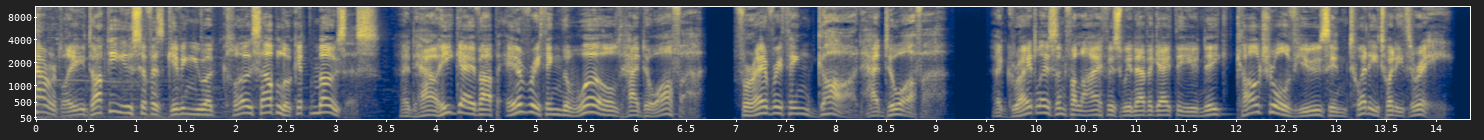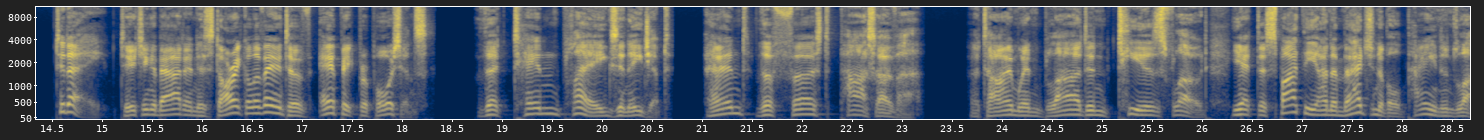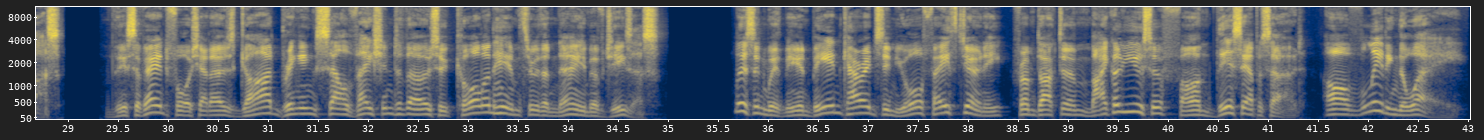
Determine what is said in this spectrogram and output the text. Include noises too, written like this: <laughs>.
Currently, Dr. Youssef is giving you a close up look at Moses and how he gave up everything the world had to offer for everything God had to offer. A great lesson for life as we navigate the unique cultural views in 2023. Today, teaching about an historical event of epic proportions the Ten Plagues in Egypt and the first Passover. A time when blood and tears flowed, yet despite the unimaginable pain and loss, this event foreshadows God bringing salvation to those who call on Him through the name of Jesus. Listen with me and be encouraged in your faith journey from Dr. Michael Youssef on this episode of Leading the Way.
